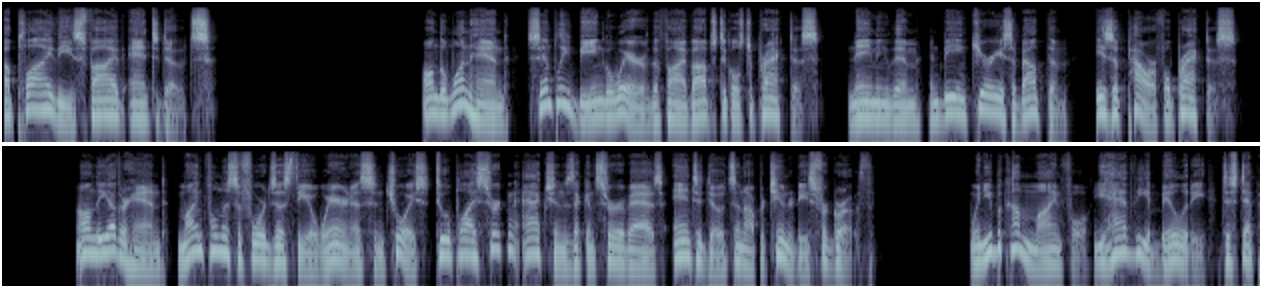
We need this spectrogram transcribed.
Apply these five antidotes. On the one hand, simply being aware of the five obstacles to practice, naming them, and being curious about them is a powerful practice. On the other hand, mindfulness affords us the awareness and choice to apply certain actions that can serve as antidotes and opportunities for growth. When you become mindful, you have the ability to step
